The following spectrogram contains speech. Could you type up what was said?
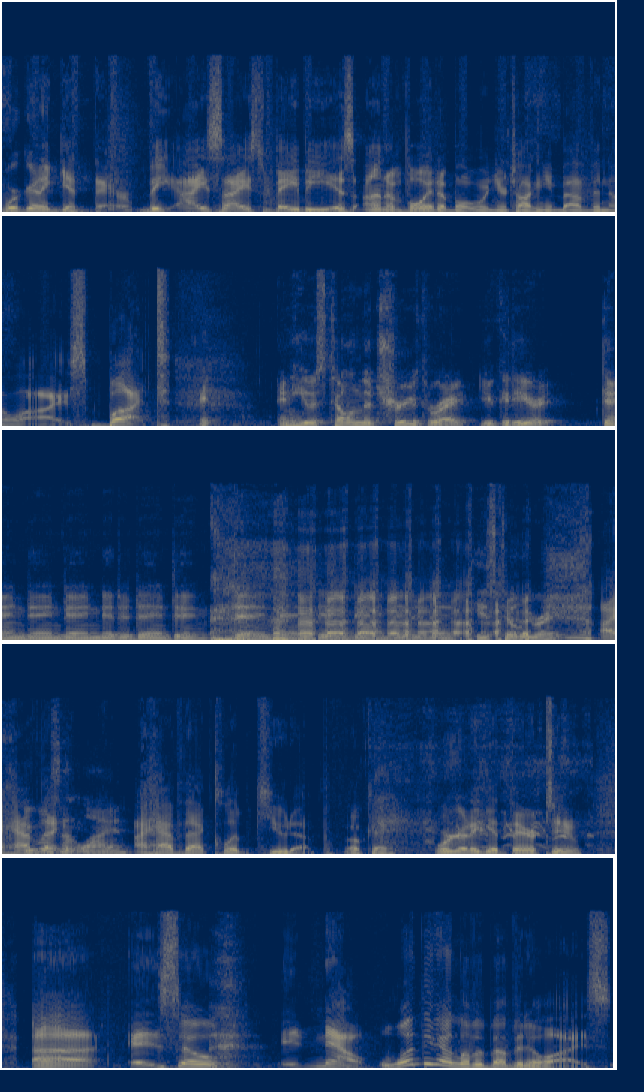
we're going to get there. The Ice Ice Baby is unavoidable when you're talking about Vanilla Ice, but And he was telling the truth, right? You could hear it. Dun, dun, dun, dun, dun, dun, dun, dun. He's totally right. I have he that, wasn't lying. I have that clip queued up. Okay, we're gonna get there too. Uh, so now, one thing I love about Vanilla Ice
